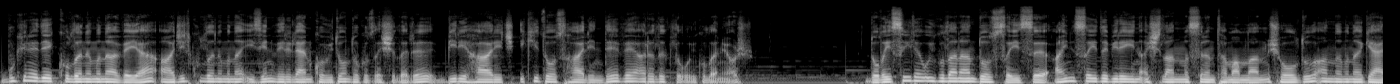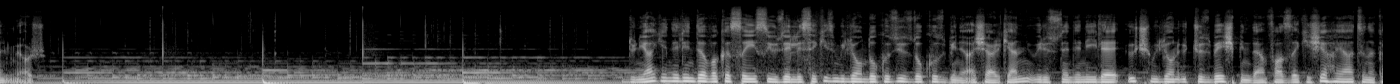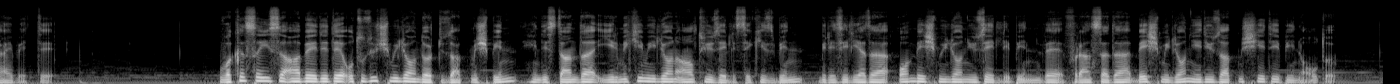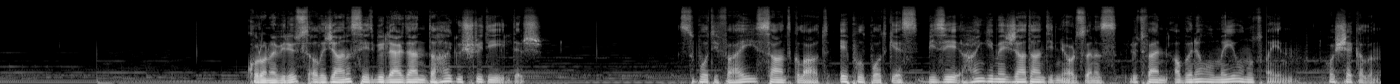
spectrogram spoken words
Bugüne dek kullanımına veya acil kullanımına izin verilen COVID-19 aşıları biri hariç iki doz halinde ve aralıklı uygulanıyor. Dolayısıyla uygulanan doz sayısı aynı sayıda bireyin aşılanmasının tamamlanmış olduğu anlamına gelmiyor. Dünya genelinde vaka sayısı 158 milyon 909 bini aşarken virüs nedeniyle 3 milyon 305 binden fazla kişi hayatını kaybetti. Vaka sayısı ABD'de 33 milyon 460 bin, Hindistan'da 22 milyon 658 bin, Brezilya'da 15 milyon 150 bin ve Fransa'da 5 milyon 767 bin oldu. Koronavirüs alacağınız tedbirlerden daha güçlü değildir. Spotify, SoundCloud, Apple Podcast bizi hangi mecradan dinliyorsanız lütfen abone olmayı unutmayın. Hoşçakalın.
